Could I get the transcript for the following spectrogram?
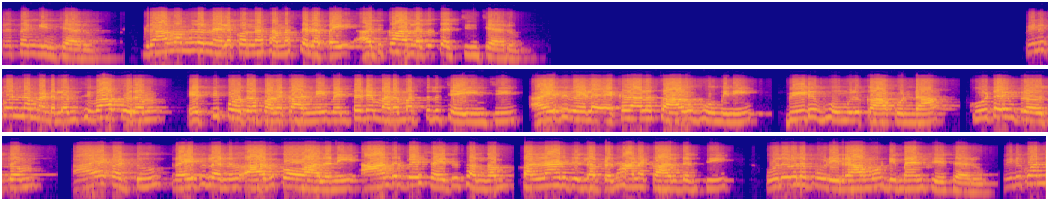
ప్రసంగించారు. గ్రామంలో నెలకొన్న సమస్యలపై అధికారులతో చర్చించారు. వినుకొండ మండలం శివాపురం ఎత్తిపోతల పథకాన్ని వెంటనే మరమ్మతులు చేయించి ఐదు వేల ఎకరాల సాగు భూమిని బీడు భూములు కాకుండా కూటమి ప్రభుత్వం ఆయకట్టు రైతులను ఆదుకోవాలని ఆంధ్రప్రదేశ్ రైతు సంఘం పల్నాడు జిల్లా ప్రధాన కార్యదర్శి ఉలవలపూడి రాము డిమాండ్ చేశారు. వినుకొండ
